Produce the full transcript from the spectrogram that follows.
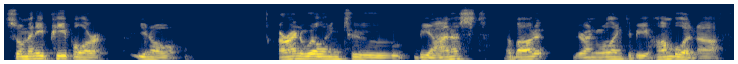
so many people are you know are unwilling to be honest about it. They're unwilling to be humble enough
